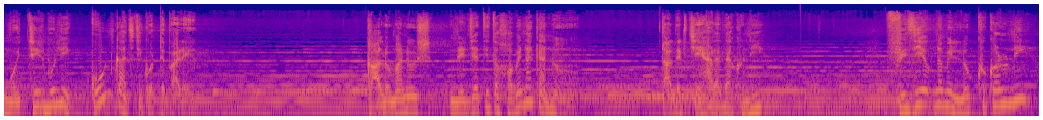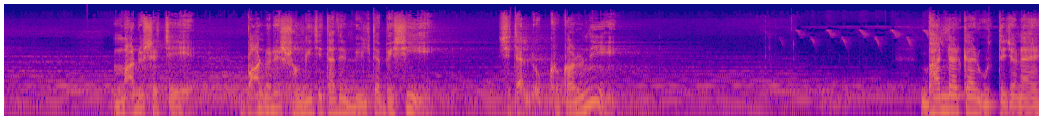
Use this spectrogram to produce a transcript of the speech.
মৈত্রীর বলি কোন কাজটি করতে পারে? কালো মানুষ নির্যাতিত হবে না কেন? তাদের চেহারা দেখনি? ফিজিওগনামি লক্ষ্য করনি? মানুষের চেয়ে বানরের সঙ্গে যে তাদের মিলটা বেশি, সেটা লক্ষ্য করনি? ভান্ডারকার উত্তেজনায়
